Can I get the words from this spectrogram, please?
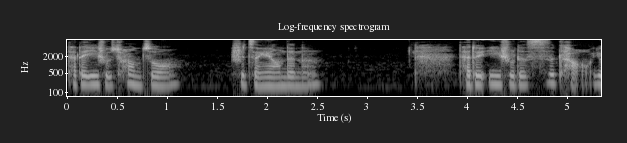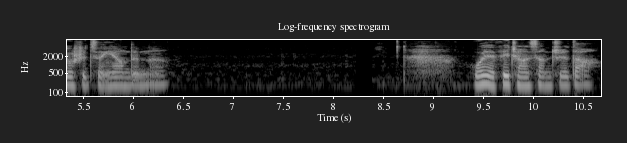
他的艺术创作。是怎样的呢？他对艺术的思考又是怎样的呢？我也非常想知道，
